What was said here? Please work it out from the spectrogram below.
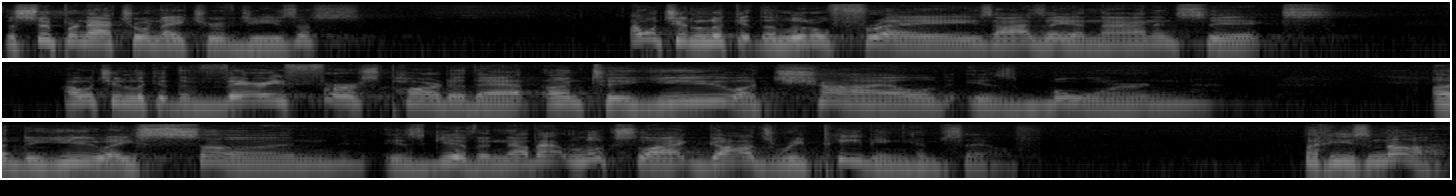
The supernatural nature of Jesus. I want you to look at the little phrase, Isaiah 9 and 6. I want you to look at the very first part of that. Unto you a child is born, unto you a son is given. Now that looks like God's repeating himself. But he's not.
